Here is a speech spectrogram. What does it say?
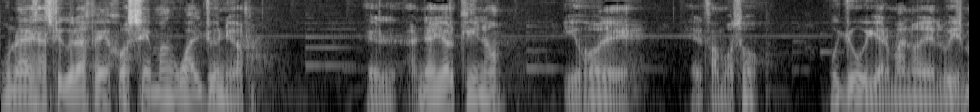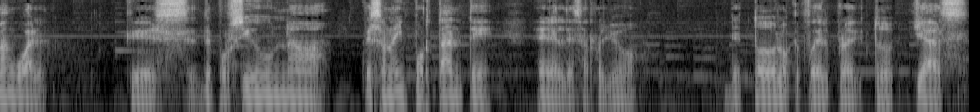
Una de esas figuras fue José Mangual Jr., el neoyorquino, hijo de el famoso Uyuy, hermano de Luis Mangual, que es de por sí una persona importante en el desarrollo de todo lo que fue el proyecto Jazz,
